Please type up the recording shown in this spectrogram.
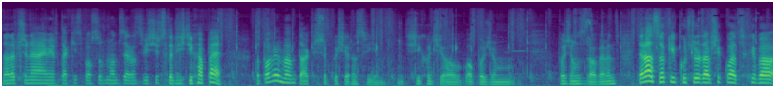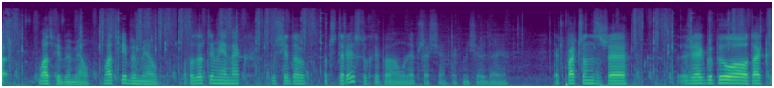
No ale przynajmniej w taki sposób mam teraz 240 HP. To powiem wam tak, szybko się rozwijam, jeśli chodzi o, o poziom poziom zdrowia, więc teraz okiem kurczur na przykład chyba łatwiej bym miał. Łatwiej bym miał. A poza tym jednak tu się do, do 400 chyba ulepsza się, tak mi się wydaje. Tak patrząc, że że jakby było tak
